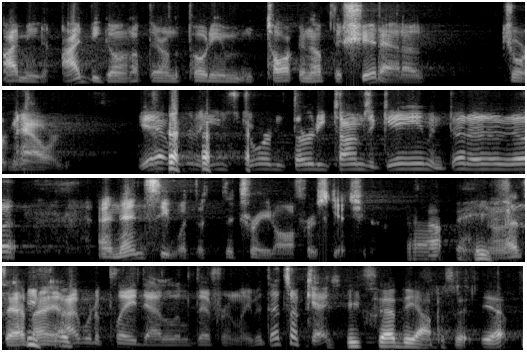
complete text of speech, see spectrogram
I mean, I'd be going up there on the podium and talking up the shit out of Jordan Howard. Yeah, we're going to use Jordan 30 times a game and da da da da. and then see what the, the trade offers get you. Uh, he, that's, I, he I said- would have played that a little differently, but that's okay. he said the opposite. Yep.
